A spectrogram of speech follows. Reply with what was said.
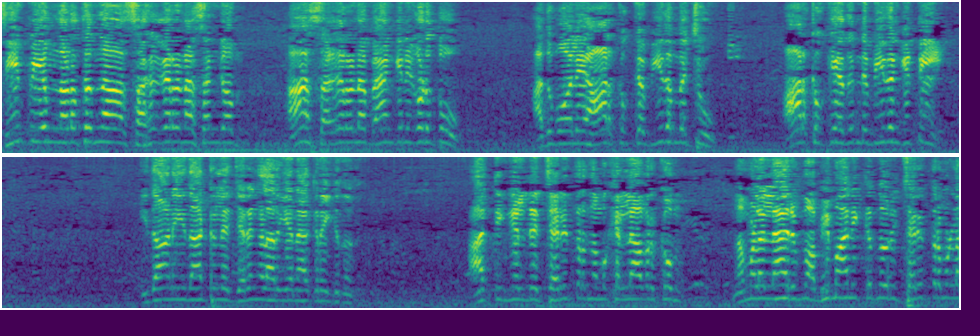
സി പി എം നടത്തുന്ന സഹകരണ സംഘം ആ സഹകരണ ബാങ്കിന് കൊടുത്തു. അതുപോലെ ആർക്കൊക്കെ വീതം വെച്ചു. ആർക്കൊക്കെ അതിന്റെ വീതം കിട്ടി. ഇതാണ് ഈ നാട്ടിലെ ജനങ്ങൾ അറിയാൻ ആഗ്രഹിക്കുന്നത്. ആറ്റിങ്ങലിന്റെ ചരിത്രം നമുക്കെല്ലാവർക്കും നമ്മളെല്ലാവരും അഭിമാനിക്കുന്ന ഒരു ചരിത്രമുള്ള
